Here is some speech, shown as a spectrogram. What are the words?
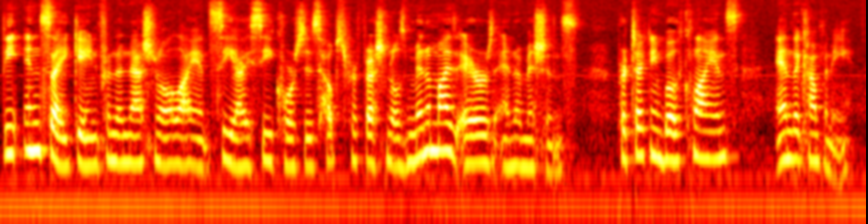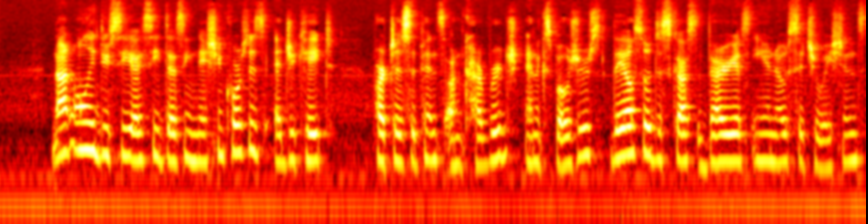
The insight gained from the National Alliance CIC courses helps professionals minimize errors and omissions, protecting both clients and the company. Not only do CIC designation courses educate participants on coverage and exposures, they also discuss various E&O situations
